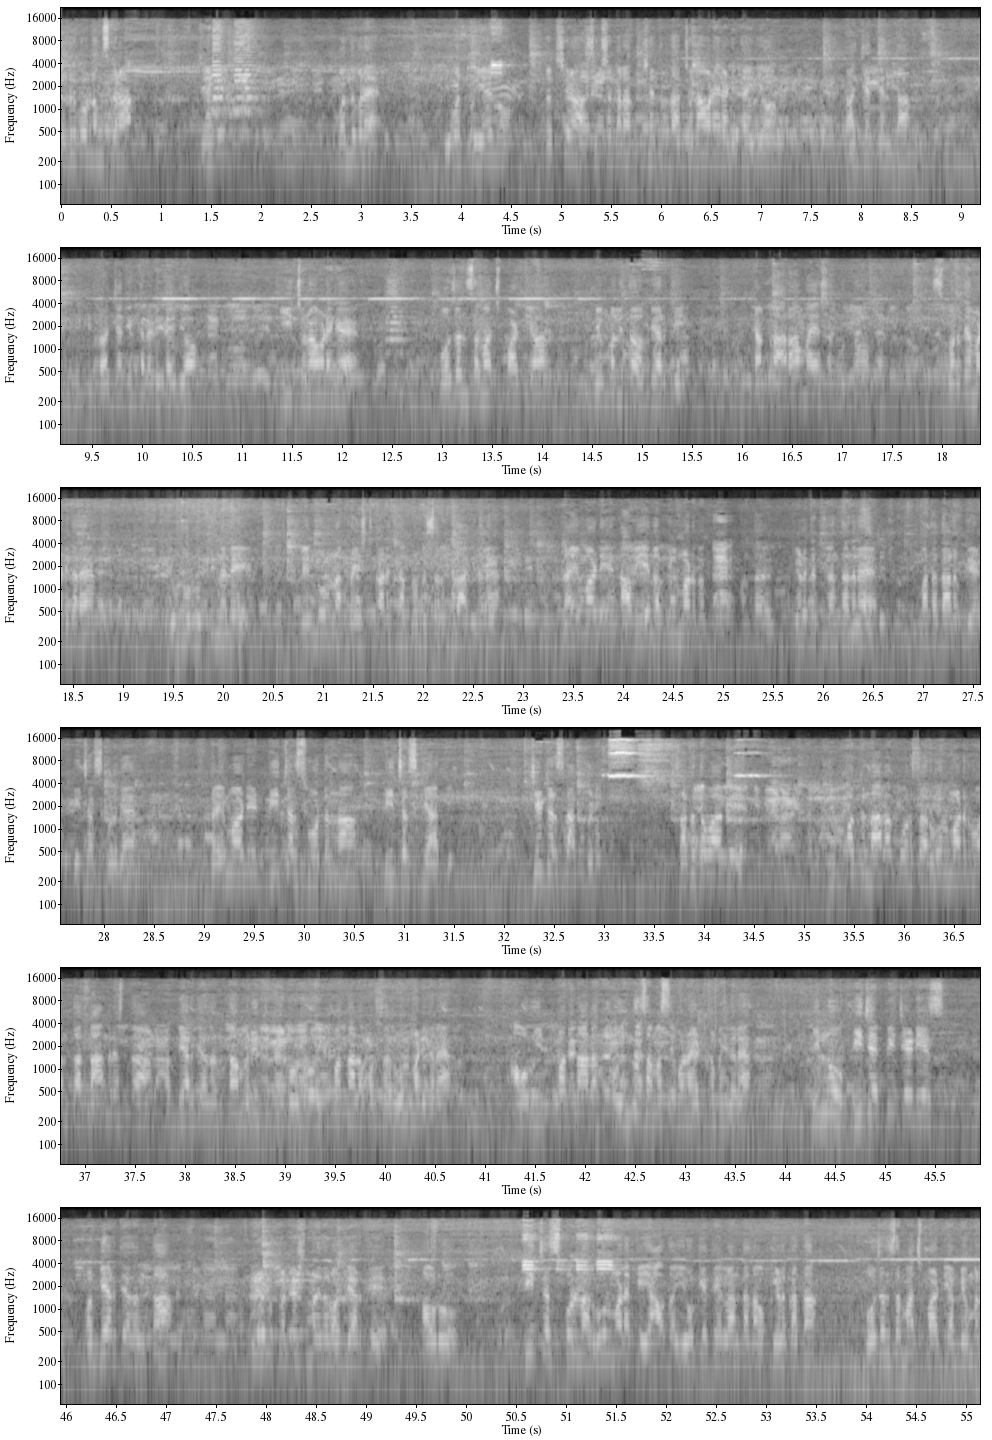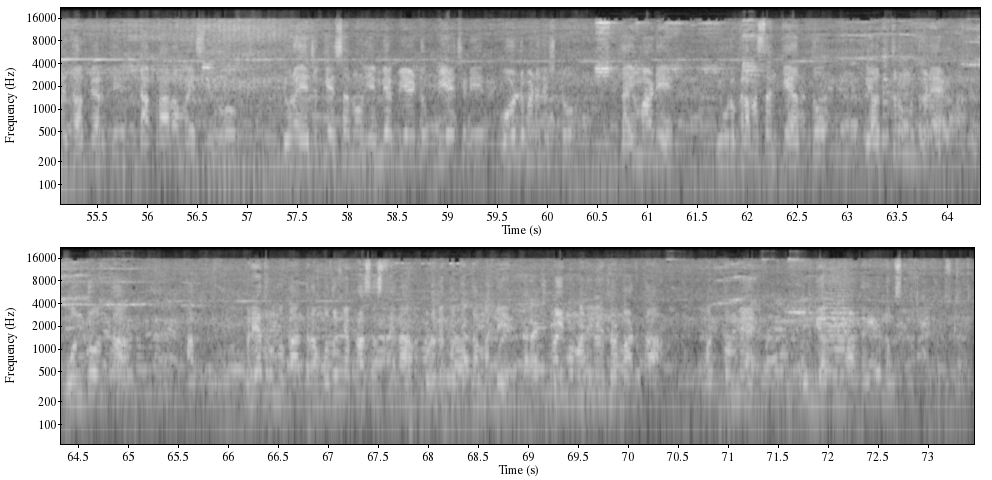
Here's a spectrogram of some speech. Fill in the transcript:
ಎಲ್ರಿಗೂ ನಮಸ್ಕಾರ. ಜೆ ಒಂದು ಕಡೆ ಇವತ್ತು ಏನು ದಕ್ಷಿಣ ಶಿಕ್ಷಕರ ಕ್ಷೇತ್ರದ ಚುನಾವಣೆ ನಡೀತಾ ಇದೆಯೋ, ರಾಜ್ಯಾದ್ಯಂತ ರಾಜ್ಯಾದ್ಯಂತ ನಡೀತಾ ಇದೆಯೋ, ಈ ಚುನಾವಣೆಗೆ ಬಹುಜನ್ ಸಮಾಜ್ ಪಾರ್ಟಿಯ ಬೆಂಬಲಿತ ಅಭ್ಯರ್ಥಿ ಡಾಕ್ಟರ್ ಆರಾಮ್ ಮಹೇಶ್ ಅಂದ್ಬಿಟ್ಟು ಸ್ಪರ್ಧೆ ಮಾಡಿದ್ದಾರೆ. ಇವರು ವೃತ್ತಿನಲ್ಲಿ ಬೆಂಗಳೂರಿನ ಕ್ರೈಸ್ಟ್ ಕಾಲೇಜ್ನ ಪ್ರೊಫೆಸರ್ ಕೂಡ ಆಗಿದ್ದಾರೆ. ದಯಮಾಡಿ ನಾವು ಏನು ಅಪೀಲ್ ಮಾಡಬೇಕು ಅಂತ ಕೇಳ್ಕತ್ತೀವಿ ಅಂತಂದರೆ ಮತದಾರರಿಗೆ, ಟೀಚರ್ಸ್ಗಳಿಗೆ ದಯಮಾಡಿ ಟೀಚರ್ಸ್ ಓಟನ್ನು ಟೀಚರ್ಸ್ಗೆ ಹಾಕಿ. ಚೀಟರ್ಸ್ಗೆ ಹಾಕ್ಬಿಡಿ. ಸತತವಾಗಿ ಇಪ್ಪತ್ತು ನಾಲ್ಕು ವರ್ಷ ರೂಲ್ ಮಾಡಿರುವಂಥ ಕಾಂಗ್ರೆಸ್ನ ಅಭ್ಯರ್ಥಿ ಆದಂಥ ಮರಿ ತಿಪ್ಪೇಗೌಡರು ಇಪ್ಪತ್ನಾಲ್ಕು ವರ್ಷ ರೂಲ್ ಮಾಡಿದ್ದಾರೆ. ಅವರು ಇಪ್ಪತ್ನಾಲ್ಕು ಇನ್ನೂ ಸಮಸ್ಯೆಗಳನ್ನ ಇಟ್ಕೊಂಡ್ಬಂದಿದ್ದಾರೆ ಇನ್ನು B J P J D S ಅಭ್ಯರ್ಥಿ ಆದಂಥ ಏನು ಕಂಟೆಸ್ಟ್ ಮಾಡಿದಾರೋ ಅಭ್ಯರ್ಥಿ, ಅವರು ಟೀಚರ್ಸ್ಗಳನ್ನ ರೂಲ್ ಮಾಡೋಕ್ಕೆ ಯಾವುದೋ ಯೋಗ್ಯತೆ ಇಲ್ಲ ಅಂತ ನಾವು ಕೇಳ್ಕೊತ, ಬಹುಜನ್ ಸಮಾಜ್ ಪಾರ್ಟಿಯ ಬೆಂಬಲಿತ ಅಭ್ಯರ್ಥಿ ಡಾಕ್ಟರ್ ಆರ್ ಎಂ ಎಸ್. ಇವರು, ಇವರ education M A B ed P H D gold medalist ದಯಮಾಡಿ ಇವರು ಕ್ರಮ ಸಂಖ್ಯೆ ಹತ್ತು, ಈ ಹತ್ತರ ಮುಂದ್ಗಡೆ ಒಂದು ಅಂತ ಬರೆಯೋದ್ರ ಮುಖಾಂತರ ಮೊದಲನೇ ಪ್ರಾಶಸ್ತ್ಯನ ಕೊಡಬೇಕು ಅಂತ ತಮ್ಮಲ್ಲಿ ನಿಮ್ಮ ಮನವಿಯನ್ನು ಮಾಡ್ತಾ ಮತ್ತೊಮ್ಮೆ ನಿಮಗೆ ಅಪೀಲ್ ಮಾಡ್ತಾ ನಮಸ್ಕಾರ.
